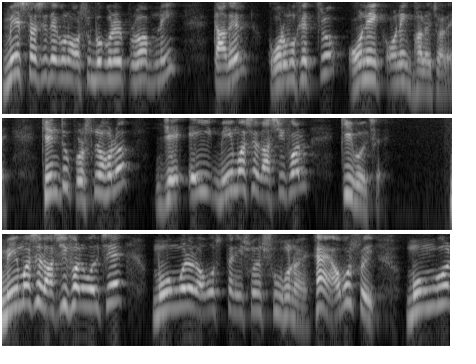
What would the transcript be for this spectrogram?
মেষ রাশিতে কোনো অশুভ গ্রহের প্রভাব নেই, তাদের কর্মক্ষেত্র অনেক অনেক ভালো চলে। কিন্তু প্রশ্ন হলো যে এই মে মাসের রাশিফল কি বলছে? মে মাসের রাশিফল বলছে, মঙ্গলের অবস্থান এই সময় শুভ নয়। হ্যাঁ অবশ্যই, মঙ্গল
